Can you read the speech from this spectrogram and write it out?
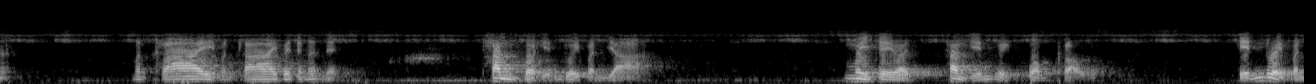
นะมันคลายมันคลายไปฉะนั้นเนี่ยท่านก็เห็นด้วยปัญญา ไม่ใช่ว่าท่านเห็นด้วยความเข่าเห็นด้วยปัญ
